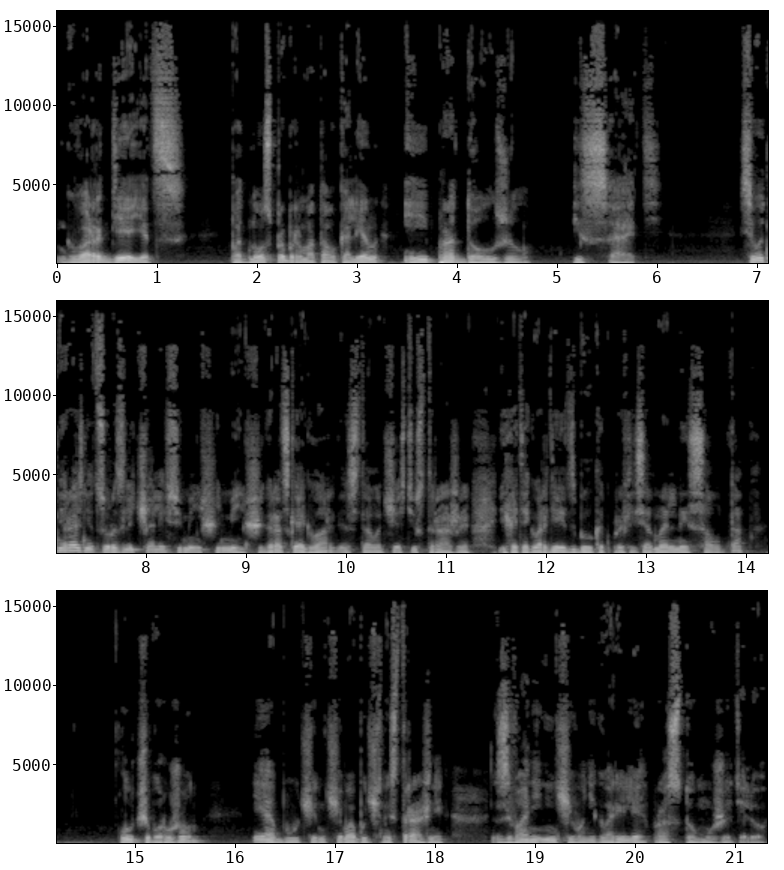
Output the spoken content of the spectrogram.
«Гвардеец!» Под нос пробормотал колен и продолжил писать. Сегодня разницу различали все меньше и меньше. Городская гвардия стала частью стражи, и хотя гвардеец был как профессиональный солдат, лучше вооружен и обучен, чем обычный стражник. Звания ничего не говорили простому жителю.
